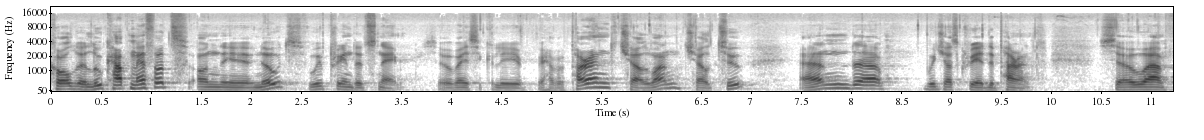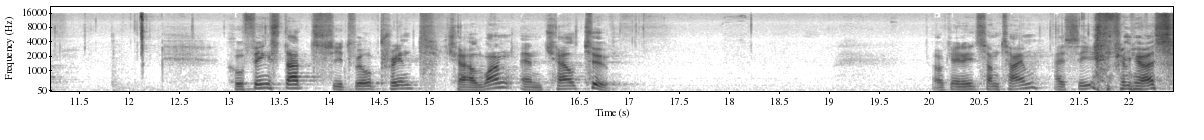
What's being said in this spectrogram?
call the lookup method on the node, we print its name. So basically, we have a parent, child one, child two, and uh, we just create the parent. So uh, who thinks that it will print child 1 and child 2? Okay, need some time, I see, from yours.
